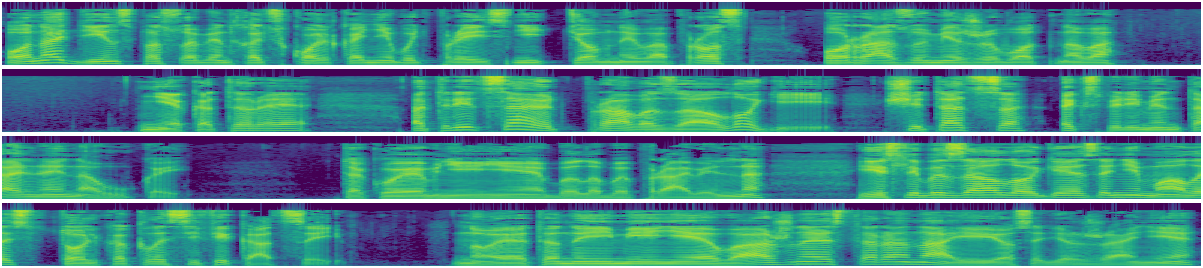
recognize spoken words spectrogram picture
Он один способен хоть сколько-нибудь прояснить темный вопрос о разуме животного. Некоторые отрицают право зоологии считаться экспериментальной наукой. Такое мнение было бы правильно, если бы зоология занималась только классификацией но это наименее важная сторона ее содержания.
